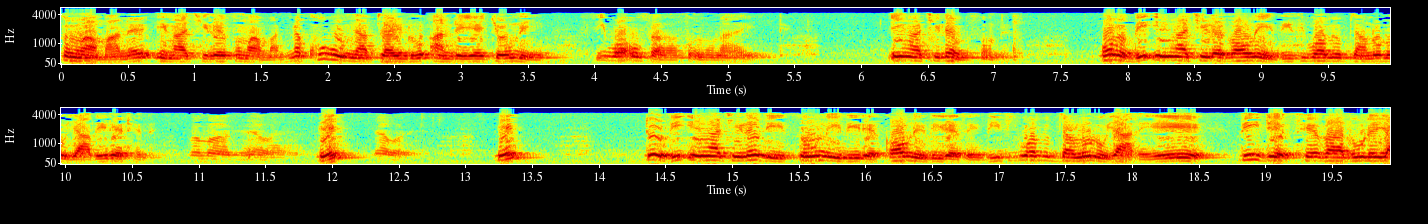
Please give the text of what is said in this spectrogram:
သုံးရမှာနဲ့အင်္ဂါချီလဲသုံးရမှာနှစ်ခုကိုများပြိုင်လို့အန္တရာယ်ကျုံးနေသီဝါဥစ္စာကသုံးလိုက်အင်္ဂါချီလဲမသုံးနဲ့ဟောတော့ဒီအင်္ဂါချီလဲကောင်းနေဒီသီဝါမျိုးပြန်လို့လို့ရသေးတယ်ထင်တယ်မှန်ပါဗျာရပါတယ်ဟင်ရပါတယ်ဟင် တို့ဒီအင်္ဂါခြေလက်တွေသုံးနေသေးတယ်ကောင်းနေသေးတယ်ဆိုရင်ဒီသီးပွားပြန်လို့လို့ရတယ်တိတဲ့ဆယ်သာတို့လည်းရ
